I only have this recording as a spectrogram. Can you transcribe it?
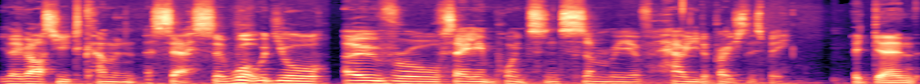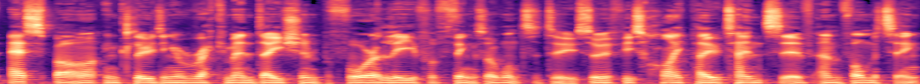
They've asked you to come and assess. So, what would your overall salient points and summary of how you'd approach this be? Again, SBAR, including a recommendation before I leave of things I want to do. So, if he's hypotensive and vomiting,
